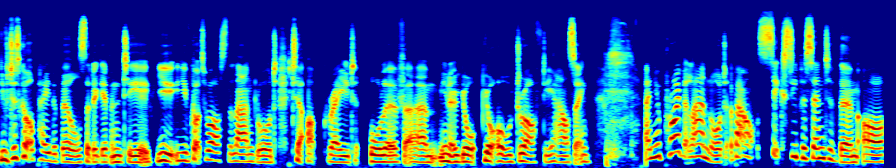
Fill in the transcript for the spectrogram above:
You've just got to pay the bills that are given to you. You you've got to ask the landlord to upgrade all of um, you know your your old drafty housing, and your private landlord. About sixty percent of them are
